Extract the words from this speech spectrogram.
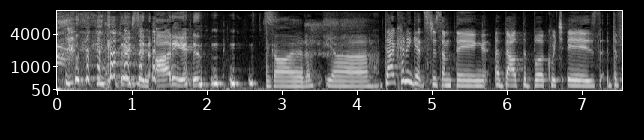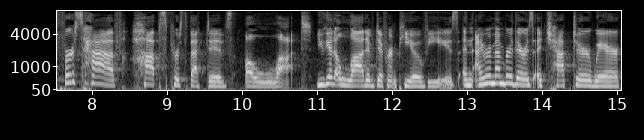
There's an audience. Oh my god. Yeah. That kind of gets to something about the book, which is the first half hops perspectives a lot. You get a lot of different POVs. And I remember there was a chapter where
